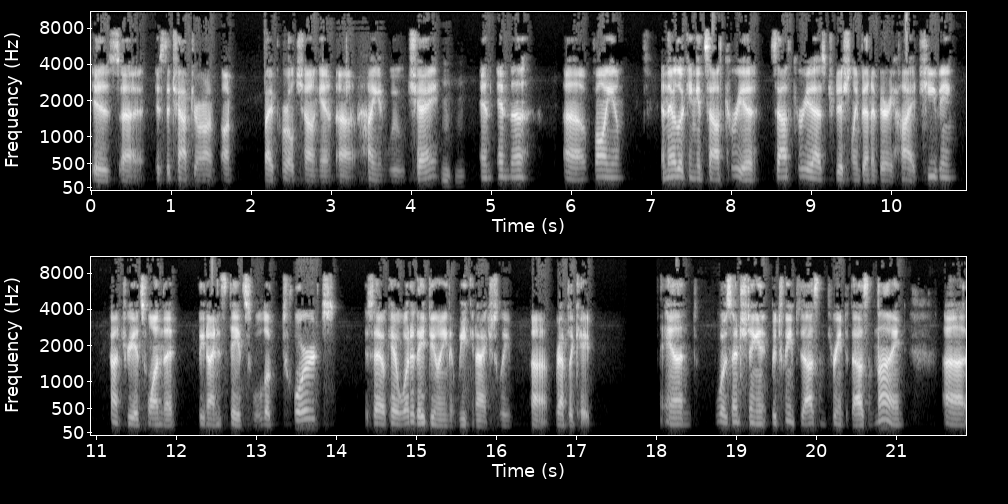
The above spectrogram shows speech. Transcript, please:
is uh, is the chapter on, on by Pearl Chung and uh, Hyun Woo Che mm-hmm. in, in the uh, volume, and they're looking at South Korea. South Korea has traditionally been a very high achieving country. It's one that the United States will look towards to say, okay, what are they doing that we can actually uh, replicate? And was interesting between 2003 and 2009, uh,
